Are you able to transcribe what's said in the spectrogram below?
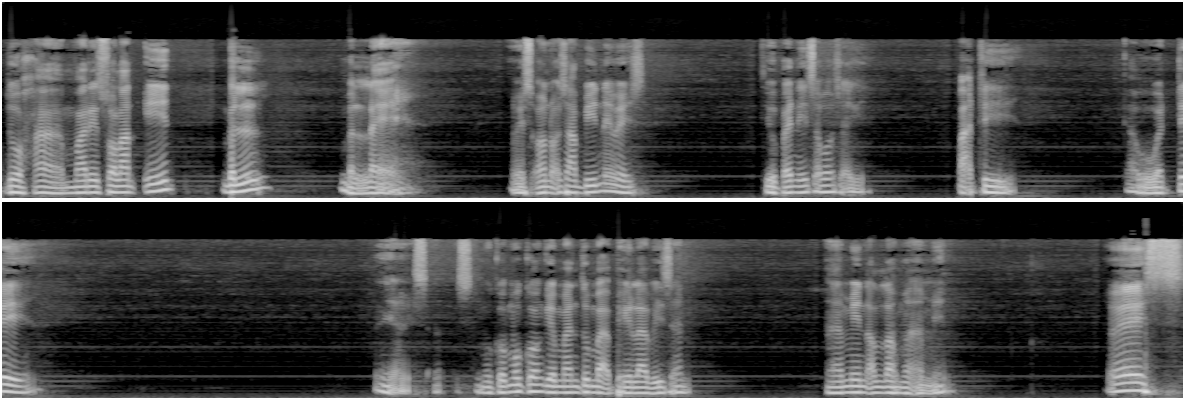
duha. Mari salat id bel beleh. Wis ono sabine wis. Diopeni sapa saiki? Pak D kawete ya semoga-moga nggih mantu Mbak Bella pisan. Amin Allahumma amin. Wis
